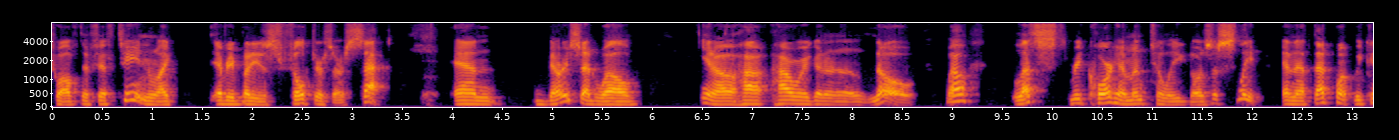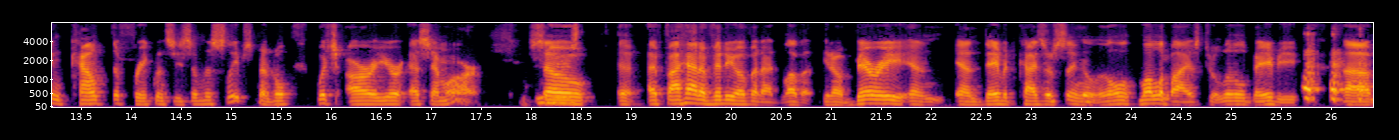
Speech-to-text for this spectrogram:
12 to 15, like everybody's filters are set. And Barry said, well, you know, how, how are we going to know? Well, let's record him until he goes asleep. And at that point, we can count the frequencies of his sleep spindle, which are your SMR. So uh, if I had a video of it, I'd love it. You know, Barry and and David Kaiser singing little lullabies to a little baby uh,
